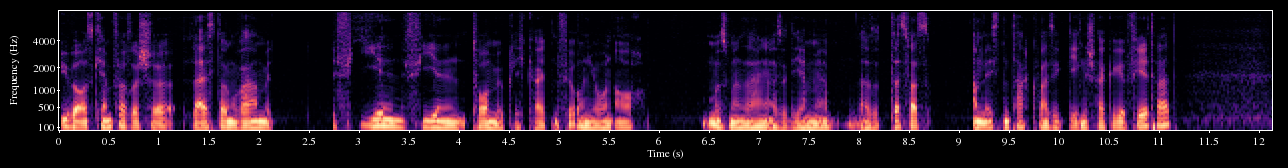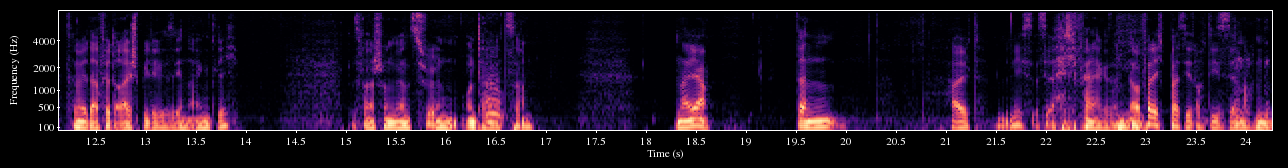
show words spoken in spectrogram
überaus kämpferische Leistung war mit vielen, vielen Tormöglichkeiten für Union auch, muss man sagen. Also die haben ja, also das, was am nächsten Tag quasi gegen Schalke gefehlt hat, das haben wir dafür drei Spiele gesehen eigentlich. Das war schon ganz schön unterhaltsam. Naja, dann halt nächstes Jahr, hätte ich beinahe gesagt. Aber vielleicht passiert auch dieses Jahr noch ein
